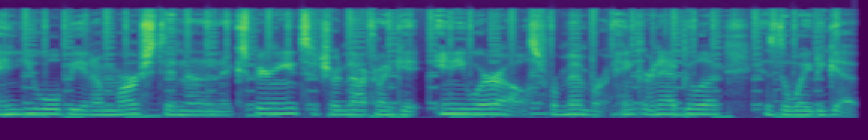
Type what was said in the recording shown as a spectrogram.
and you will be immersed in an experience that you're not going to get anywhere else. Remember, Anker Nebula is the way to go.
